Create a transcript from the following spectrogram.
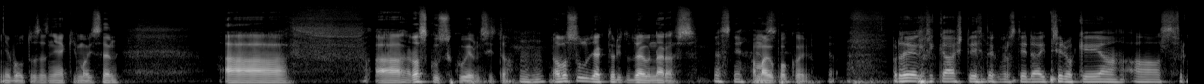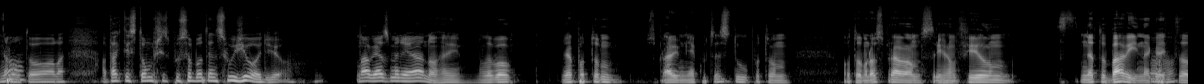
Nebol to zase nejaký môj sen. A, a rozkuskujem si to. Mm-hmm. Lebo sú ľudia, ktorí to dajú naraz. Jasne. A majú jasne. pokoj. Ja. Protože jak říkáš ty, tak prostě dají tři roky a, a svrknou no. to, ale a tak ty s tomu přizpůsobil ten svůj život, že jo? No viac menej áno, hej, lebo ja potom spravím nejakú cestu, potom o tom rozprávam, striham film. Mňa to baví, inak Aha. aj to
